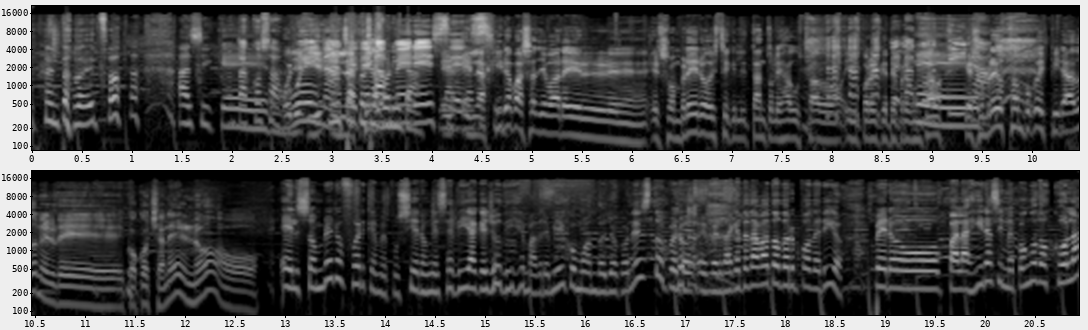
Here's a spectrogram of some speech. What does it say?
en todo esto. Así que... Cosas buenas, te las mereces. En, en la gira vas a llevar el, eh, el sombrero este que tanto les ha gustado y por el que te preguntaba. Que el sombrero está un poco inspirado en el de Coco Chanel, ¿no? O- El sombrero fue el que me pusieron ese día que yo dije, madre mía, ¿y cómo ando yo con esto? Pero es verdad que te daba todo el poderío. Pero para la gira, si me pongo dos colas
